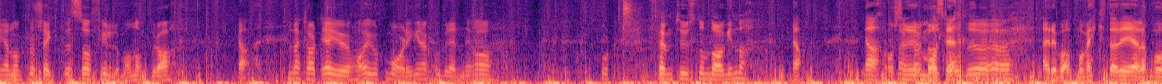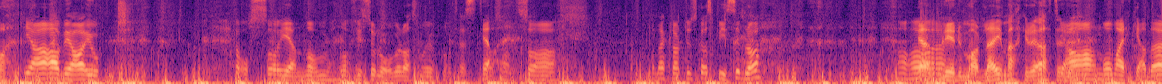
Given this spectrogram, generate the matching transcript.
gjennom prosjektet, så fyller man opp bra. Ja. Men det er klart, jeg gjør, har gjort målinger. Jeg forbrenner jo fort 5000 om dagen, da. Ja, Hvordan Det har du målt det? du- Er det bare på vekta di, eller på Ja, vi har gjort også gjennom noen fysiologer da, som har gjort noen tester. og sånt, så og det er klart du skal spise bra. Og, ja, Blir du matlei? Merker du det? du ja, nå merker jeg det.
